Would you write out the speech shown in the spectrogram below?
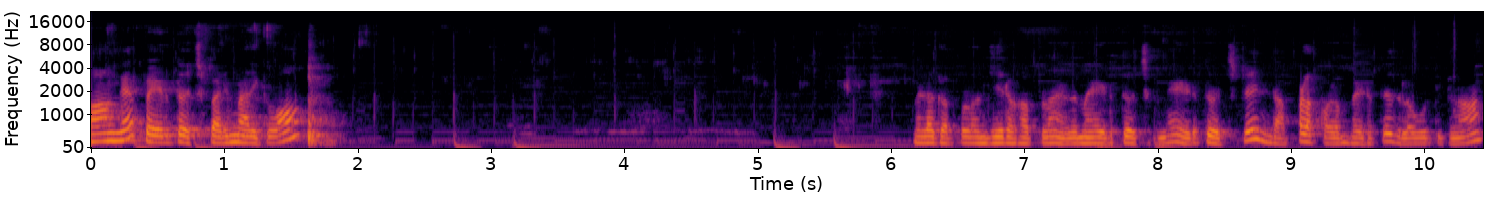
வாங்க இப்போ எடுத்து வச்சு பரிமாறிக்குவோம். மிளகப்பழம் ஜீரகப்பழம் எதுவுமே எடுத்து வச்சுக்கோங்க. எடுத்து வச்சுட்டு இந்த அப்பள குழம்பு எடுத்து இதில் ஊற்றிக்கலாம்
